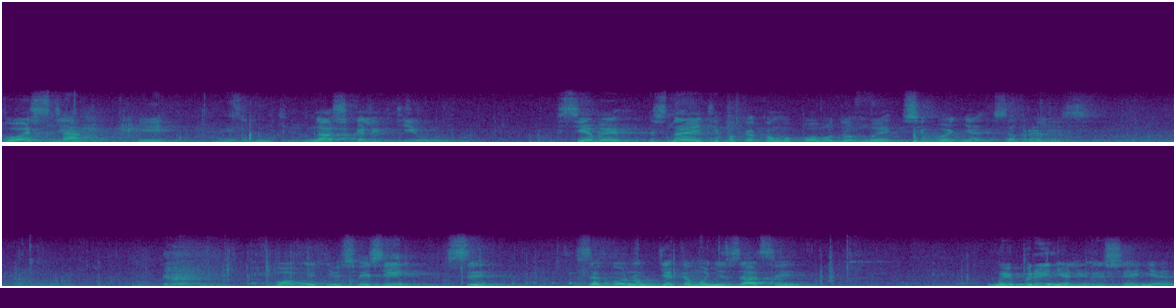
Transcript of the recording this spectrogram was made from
гости и наш коллектив. Все вы знаете, по какому поводу мы сегодня собрались. Помните, в связи с законом декоммунизации мы приняли решение,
